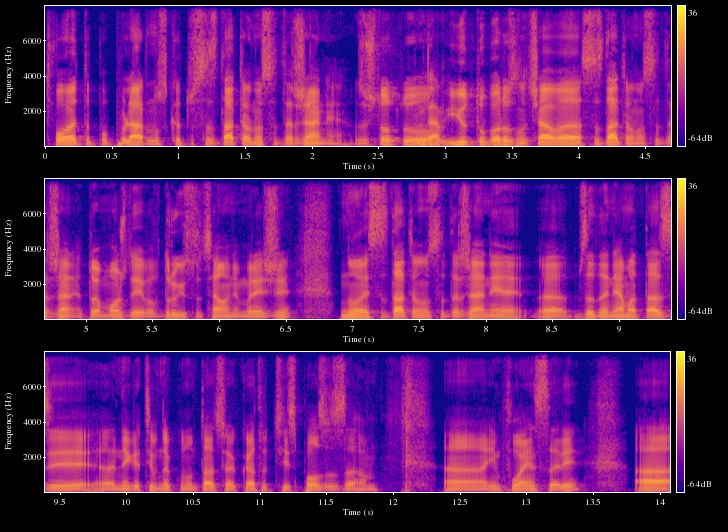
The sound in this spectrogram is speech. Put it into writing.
твоята популярност като създател на съдържание. Защото да. ютубър означава създател на съдържание. Той може да е в други социални мрежи, но е създател на съдържание, а, за да няма тази а, негативна конотация, която ти използва за а, инфлуенсъри. А,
